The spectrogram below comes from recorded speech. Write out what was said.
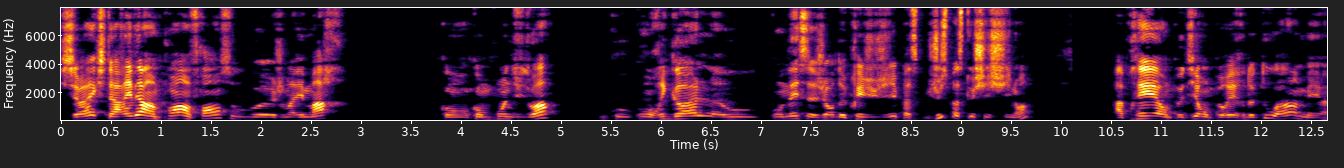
C'est vrai que j'étais arrivé à un point en France où euh, j'en avais marre qu'on me pointe du doigt, qu'on rigole, ou qu'on ait ce genre de préjugés parce, juste parce que je suis chinois. Après, on peut dire, on peut rire de tout, hein, mais euh...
